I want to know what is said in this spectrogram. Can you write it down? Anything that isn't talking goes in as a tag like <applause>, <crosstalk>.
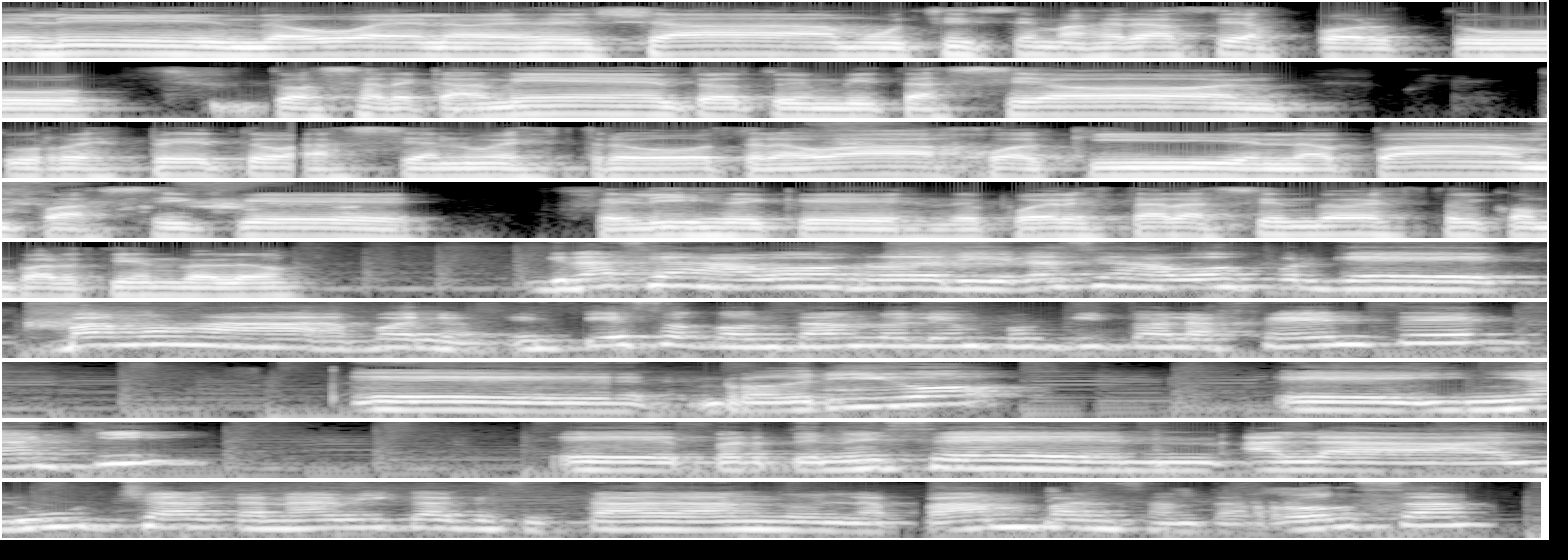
Qué lindo. Bueno, desde ya muchísimas gracias por tu, tu acercamiento, tu invitación, tu respeto hacia nuestro trabajo aquí en La Pampa. Así que feliz de que de poder estar haciendo esto y compartiéndolo. Gracias a vos, Rodri, gracias a vos porque vamos a, bueno, empiezo contándole un poquito a la gente. Eh, Rodrigo, eh, Iñaki, eh, pertenecen a la lucha canábica que se está dando en La Pampa, en Santa Rosa.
